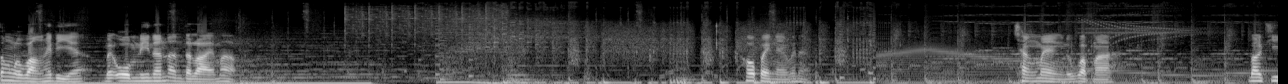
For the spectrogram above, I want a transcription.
ต้องระวังให้ดีฮะไบโอมนี้นั้นอันตรายมากเข้าไปไงวะเนี่ย ช่างแม่งนึกกลับมา บางที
